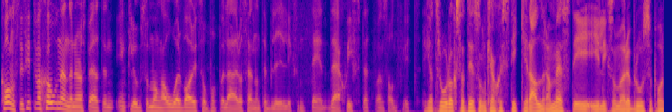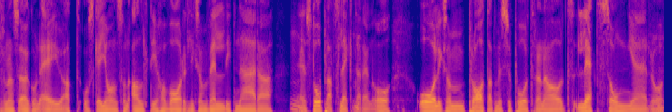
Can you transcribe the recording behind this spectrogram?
konstig situation ändå när de har spelat en, en klubb så många år, varit så populär och sen att det blir liksom det, det här skiftet på en sån flytt. Jag tror också att det som kanske sticker allra mest i, i liksom Örebro-supporternas ögon är ju att Oskar Jansson alltid har varit liksom väldigt nära eh, ståplatsläktaren och, och liksom pratat med supportrarna och lett sånger och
